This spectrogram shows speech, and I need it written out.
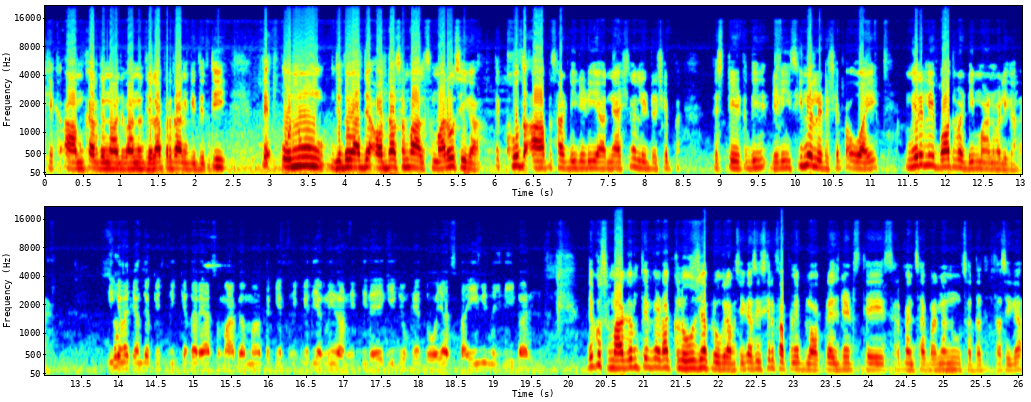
ਕਿ ਇੱਕ ਆਮ ਘਰ ਦੇ ਨੌਜਵਾਨ ਨੂੰ ਜ਼ਿਲ੍ਹਾ ਪ੍ਰਧਾਨਗੀ ਦਿੱਤੀ ਤੇ ਉਹਨੂੰ ਜਦੋਂ ਅੱਜ ਅਹੁਦਾ ਸੰਭਾਲ ਸਮਾਰੋਹ ਸੀਗਾ ਤੇ ਖੁਦ ਆਪ ਸਾਡੀ ਜਿਹੜੀ ਆ ਨੈਸ਼ਨਲ ਲੀਡਰਸ਼ਿਪ ਤੇ ਸਟੇਟ ਦੀ ਜਿਹੜੀ ਸੀਨੀਅਰ ਲੀਡਰਸ਼ਿਪ ਆ ਉਹ ਆਈ। ਮੇਰੇ ਲਈ ਬਹੁਤ ਵੱਡੀ ਮਾਣ ਵਾਲੀ ਗੱਲ ਹੈ। ਕੀ ਕਹਿਣਾ ਚਾਹੁੰਦੇ ਹੋ? ਕਿਸ ਤਰੀਕੇ ਦਾ ਰਿਹਾ ਸਮਾਗਮ ਤੇ ਕਿਸ ਤਰੀਕੇ ਦੀ ਅਗਲੀ ਰਣਨੀਤੀ ਰਹੇਗੀ? ਕਿਉਂਕਿ 2027 ਵੀ ਨਜ਼ਦੀਕ ਆ ਰਹੀ ਹੈ। ਦੇਖੋ, ਸਮਾਗਮ ਤੇ ਬੜਾ ਕਲੋਜ਼ ਜਿਹਾ ਪ੍ਰੋਗਰਾਮ ਸੀਗਾ। ਅਸੀਂ ਸਿਰਫ ਆਪਣੇ ਬਲਾਕ ਪ੍ਰੈਜ਼ੀਡੈਂਟਸ ਤੇ ਸਰਪੰਚ ਸਾਹਿਬਾਨਾਂ ਨੂੰ ਸੱਦਾ ਦਿੱਤਾ ਸੀਗਾ।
